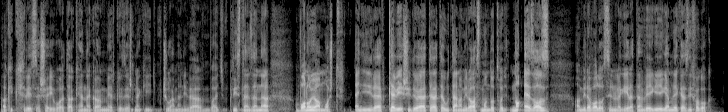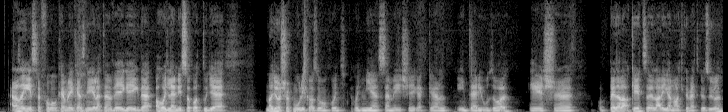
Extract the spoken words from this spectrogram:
akik részesei voltak ennek a mérkőzésnek, így Chuamenivel vagy Christensennel. Van olyan most ennyire kevés idő eltelte után, amire azt mondod, hogy na ez az, amire valószínűleg életem végéig emlékezni fogok? Az egészre fogok emlékezni életem végéig, de ahogy lenni szokott, ugye nagyon sok múlik azon, hogy, hogy milyen személyiségekkel interjúzol, és például a két La Liga nagykövet közül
